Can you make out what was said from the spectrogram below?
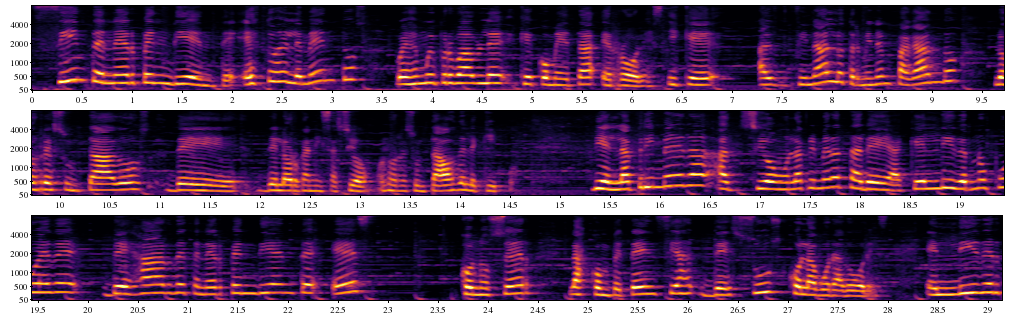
sin tener pendiente estos elementos, pues es muy probable que cometa errores y que al final lo terminen pagando los resultados de, de la organización o los resultados del equipo. Bien, la primera acción, la primera tarea que el líder no puede dejar de tener pendiente es conocer las competencias de sus colaboradores. El líder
